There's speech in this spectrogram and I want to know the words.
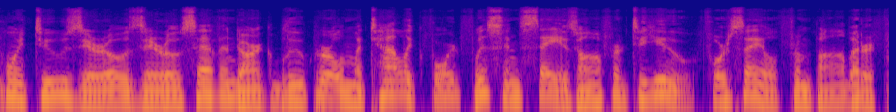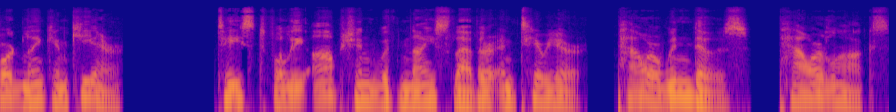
5.2007 dark blue pearl metallic Ford Say is offered to you for sale from Bob Utter Ford Lincoln Kia. Tastefully optioned with nice leather interior, power windows, power locks,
